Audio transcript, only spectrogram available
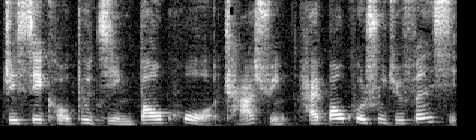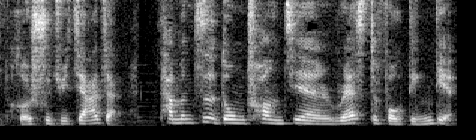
GSQL 不仅包括查询，还包括数据分析和数据加载。它们自动创建 RESTful 顶点，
